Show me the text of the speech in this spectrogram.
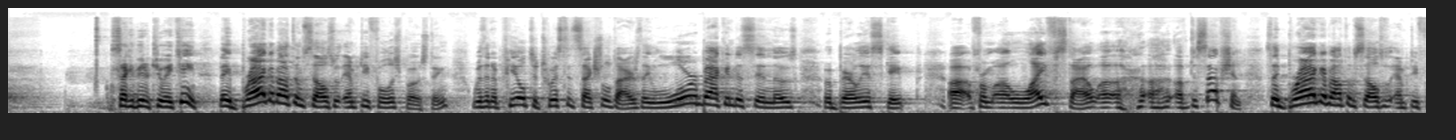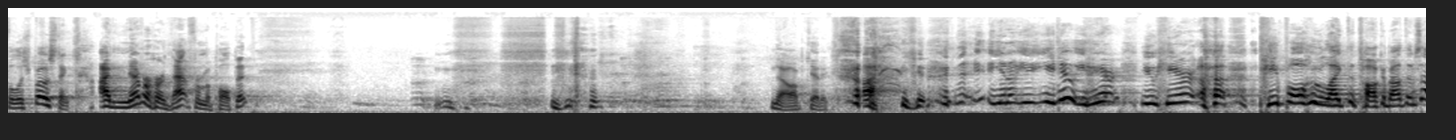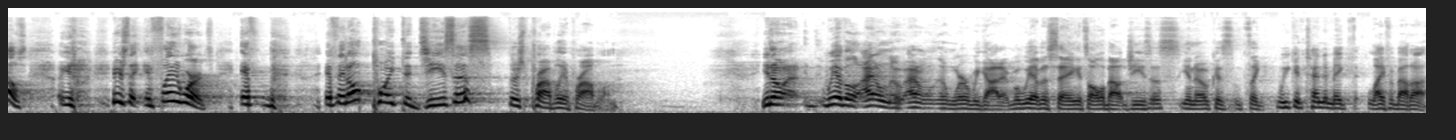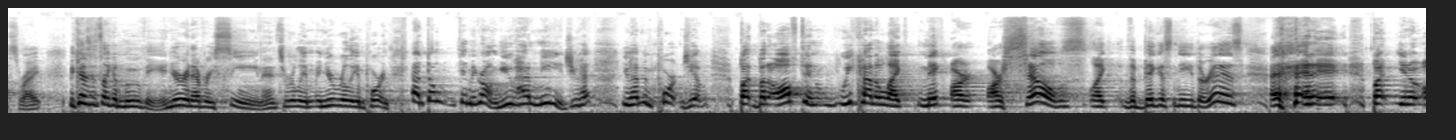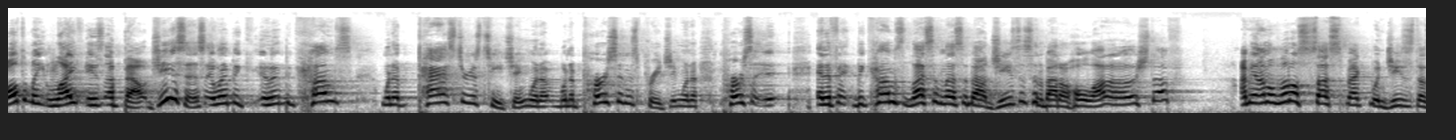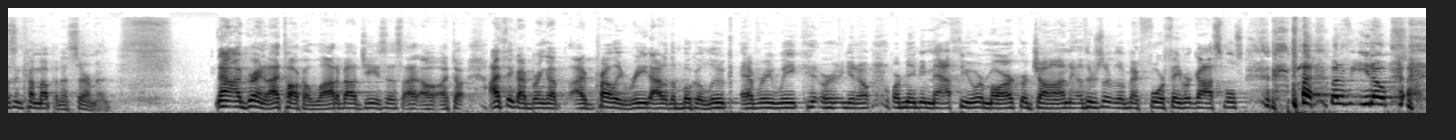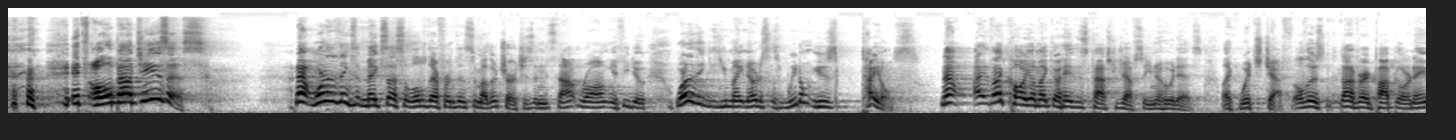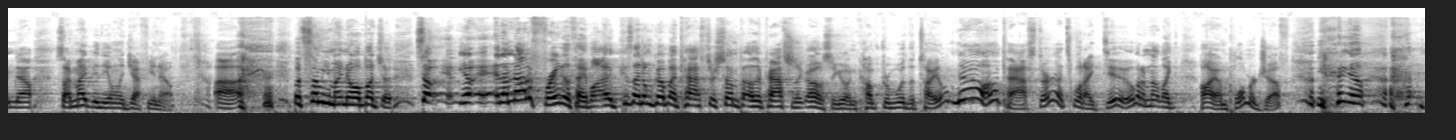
2 Peter 2.18, they brag about themselves with empty, foolish boasting. With an appeal to twisted sexual desires, they lure back into sin those who have barely escaped uh, from a lifestyle uh, uh, of deception. So they brag about themselves with empty, foolish boasting. I've never heard that from a pulpit. No, I'm kidding. Uh, you, you, know, you, you, do. You hear, you hear uh, people who like to talk about themselves. You know, here's the inflated words. If, if they don't point to Jesus, there's probably a problem. You know, we have a, I don't know, I don't know where we got it, but we have a saying, it's all about Jesus, you know, because it's like we can tend to make life about us, right? Because it's like a movie and you're in every scene and it's really, and you're really important. Now, don't get me wrong, you have needs, you have, you have importance, you have, but, but often we kind of like make our, ourselves like the biggest need there is. And, it, but, you know, ultimately life is about Jesus. And when it, be, when it becomes, when a pastor is teaching, when a, when a person is preaching, when a person, and if it becomes less and less about Jesus and about a whole lot of other stuff, I mean, I'm a little suspect when Jesus doesn't come up in a sermon. Now, granted, I talk a lot about Jesus. I, I, I, talk, I think I bring up, I probably read out of the book of Luke every week, or you know, or maybe Matthew or Mark or John. Those are my four favorite gospels. but, but you know, it's all about Jesus. Now, one of the things that makes us a little different than some other churches, and it's not wrong if you do, one of the things you might notice is we don't use titles. Now, if I call you, I might go, hey, this is Pastor Jeff, so you know who it is. Like, which Jeff? Although it's not a very popular name now, so I might be the only Jeff you know. Uh, but some of you might know a bunch of. So, you know, and I'm not afraid of the title because I don't go by pastor. Some other pastors like, oh, so you're uncomfortable with the title? No, I'm a pastor. That's what I do. But I'm not like, hi, I'm Plumber Jeff. you know,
